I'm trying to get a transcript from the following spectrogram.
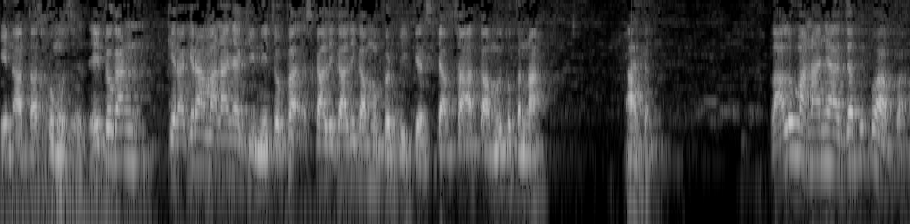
in ataskum Itu kan kira-kira maknanya gini. Coba sekali-kali kamu berpikir setiap saat kamu itu kena adab. Lalu maknanya adab itu apa?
